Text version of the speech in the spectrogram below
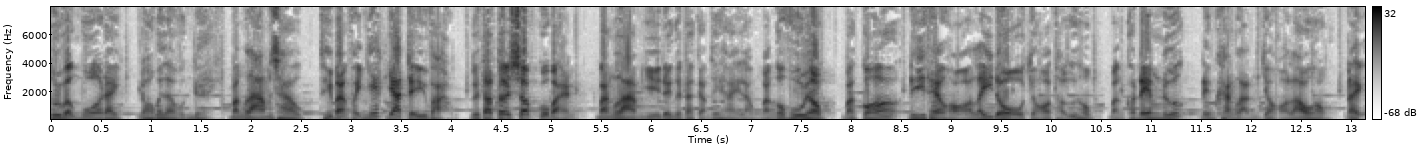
tôi vẫn mua ở đây. Đó mới là vấn đề. Bạn làm sao thì bạn phải nhét giá trị vào người ta tới shop của bạn bạn làm gì để người ta cảm thấy hài lòng? Bạn có vui không? Bạn có đi theo họ, lấy đồ cho họ thử không? Bạn có đem nước, đem khăn lạnh cho họ lau không? Đấy,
